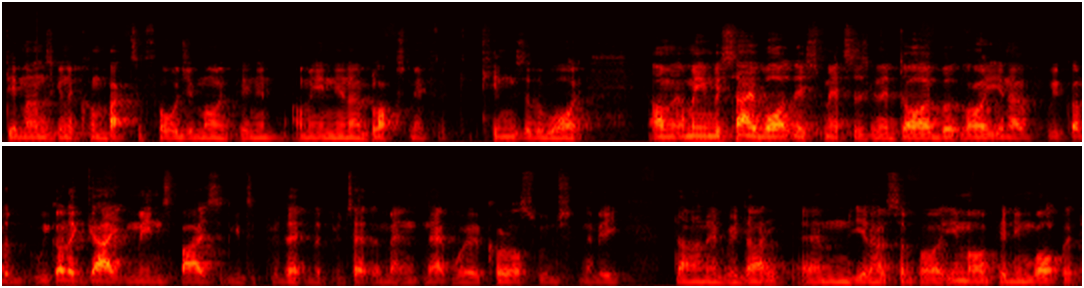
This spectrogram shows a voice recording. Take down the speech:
demand's going to come back to Forge, in my opinion. I mean, you know, Blocksmith, kings of the white. I mean, we say whitelist meta is going to die, but like you know, we've got to we've got to gate mints basically to protect the protect the network, or else we're just going to be down every day. And you know, so in my opinion, what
